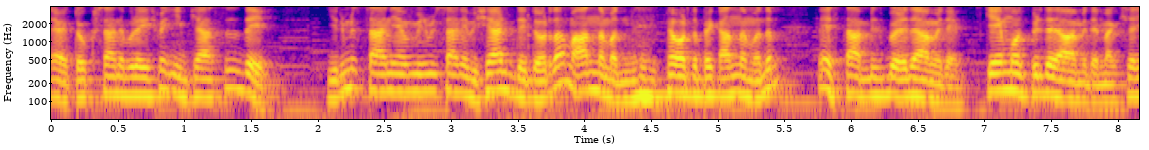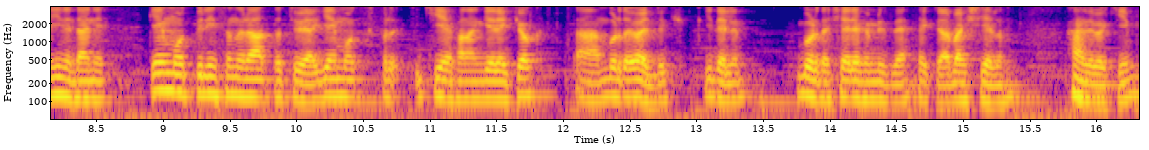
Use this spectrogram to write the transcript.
Evet 9 saniyede buraya geçmek imkansız değil. 20 saniye 20 saniye bir şeyler dedi orada ama anlamadım. orada pek anlamadım. Neyse tamam biz böyle devam edelim. Game Mode 1'de devam edelim arkadaşlar. Yine de hani Game Mode 1 insanı rahatlatıyor ya. Game Mode 0 2'ye falan gerek yok. Tamam burada öldük. Gidelim. Burada şerefimizle tekrar başlayalım. Hadi bakayım.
